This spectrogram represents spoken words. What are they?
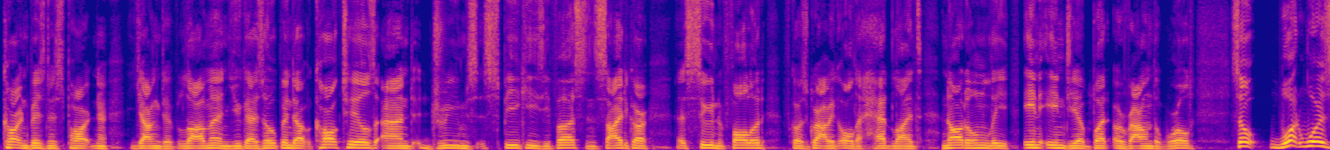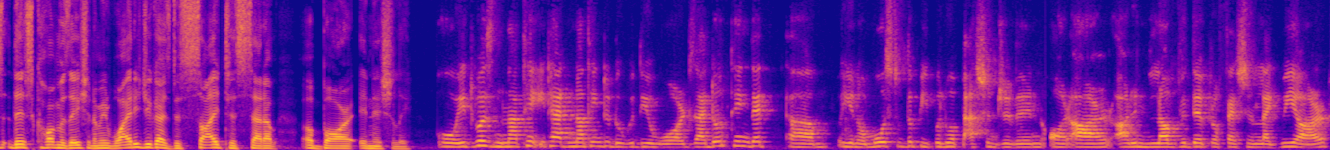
current business partner, Yangdup Lama, and you guys opened up Cocktails and Dreams Speakeasy first, and Sidecar uh, soon followed, of course, grabbing all the headlines, not only in India, but around the world. So, what was this conversation? I mean, why did you guys decide to set up a bar initially? Oh, it was nothing. It had nothing to do with the awards. I don't think that um, you know most of the people who are passion driven or are are in love with their profession like we are.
